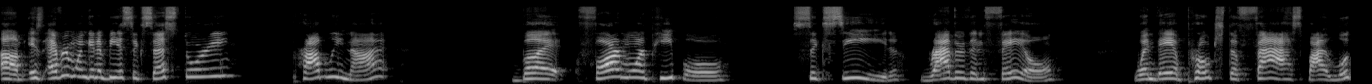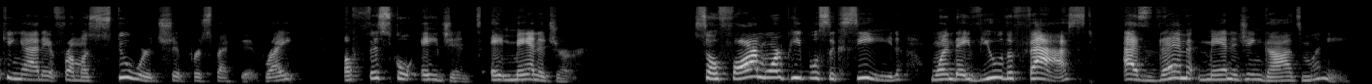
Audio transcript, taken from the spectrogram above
um, is everyone gonna be a success story? Probably not. But far more people succeed rather than fail when they approach the fast by looking at it from a stewardship perspective, right? A fiscal agent, a manager. So far more people succeed when they view the fast as them managing God's money.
